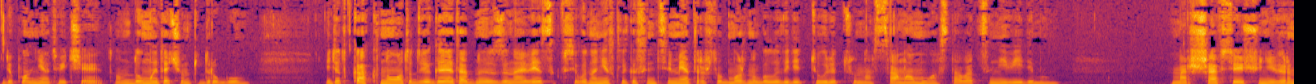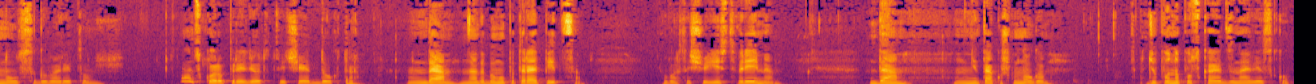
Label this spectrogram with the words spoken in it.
Дюпон не отвечает. Он думает о чем-то другом. Идет к окну, отодвигает одну из занавесок всего на несколько сантиметров, чтобы можно было видеть улицу, но самому оставаться невидимым. «Марша все еще не вернулся», — говорит он. «Он скоро придет», — отвечает доктор. «Да, надо бы ему поторопиться. У вас еще есть время». «Да, не так уж много». Дюпон опускает занавеску.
